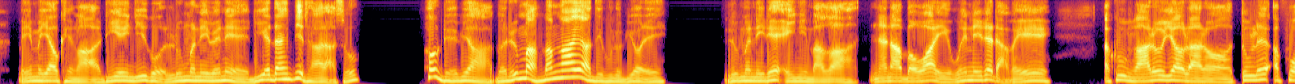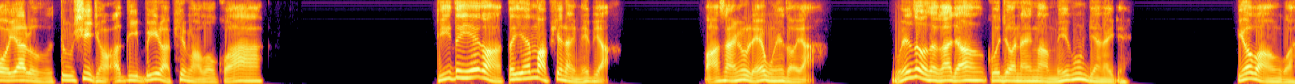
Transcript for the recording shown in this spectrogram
။မင်းမရောက်ခင်ကဒီအိမ်ကြီးကိုလူမနေပဲနဲ့ဒီအတိုင်းပြစ်ထားတာဆို။ဟုတ်တယ်ဗျဘယ်သူမှမငားရသေးဘူးလို့ပြောတယ်။ လူမနေတဲ့အိမ်ကြီးမှာကနန္နာဘဝတွေဝင်နေတတ်တာပဲ။အခုငါတို့ရောက်လာတော့သူလဲအဖော်ရလို့သူရှိကြောင်အတိပေးတာဖြစ်မှာပေါ့ကွာဒီတရေကတရေမှဖြစ်နိုင်နေဗျဘာဆိုင်လို့လဲဝင်းတော်ရဝင်းတော်စကားကြောင့်ကိုကျော်နိုင်ကမေးခွန်းပြန်လိုက်တယ်ပြောပါအောင်ကွာ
